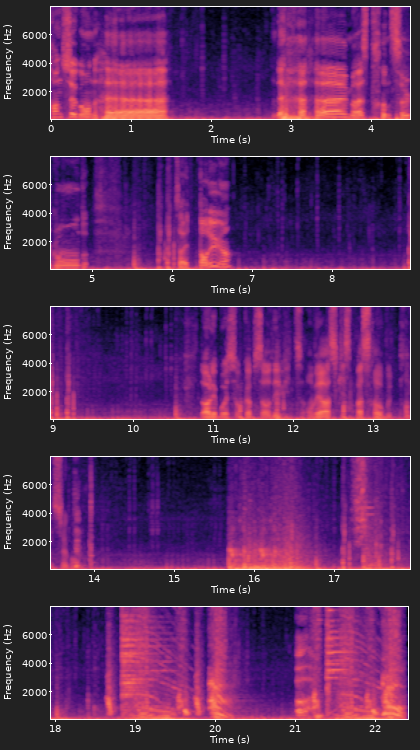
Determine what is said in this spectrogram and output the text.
30 secondes Il me reste 30 secondes Ça va être tendu, hein Dans les boissons comme ça, on évite. On verra ce qui se passera au bout de 30 secondes. Ah. Oh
